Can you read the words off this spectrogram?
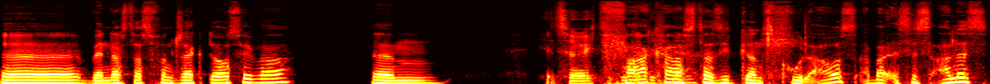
Äh, wenn das das von Jack Dorsey war. Ähm, Jetzt höre ich die Farcaster sieht ganz cool aus, aber es ist alles,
